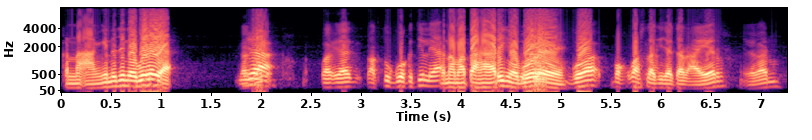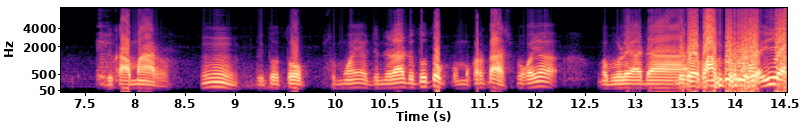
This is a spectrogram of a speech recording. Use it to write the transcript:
kena angin aja nggak boleh ya? Nggak Iya. ya waktu gua kecil ya. Kena matahari nggak boleh. Gua pas lagi cacar air, ya kan, di kamar Hmm. ditutup semuanya jendela ditutup sama kertas. Pokoknya nggak boleh ada. Itu kayak vampir. Ah, iya.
